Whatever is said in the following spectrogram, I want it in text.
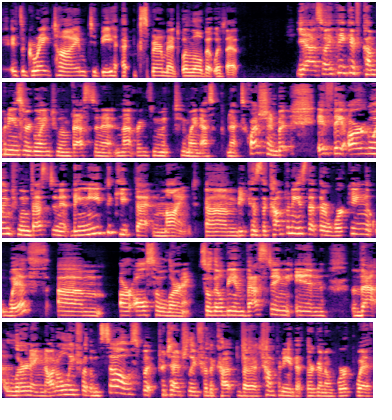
it's a great time to be uh, experiment a little bit with it. Yeah, so I think if companies are going to invest in it, and that brings me to my next next question, but if they are going to invest in it, they need to keep that in mind um, because the companies that they're working with um, are also learning. So they'll be investing in that learning, not only for themselves, but potentially for the co- the company that they're going to work with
